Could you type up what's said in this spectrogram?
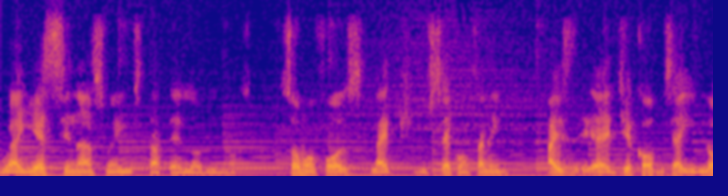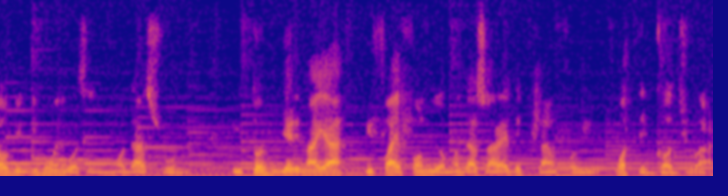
We are yet sinners when you started loving us. Some of us, like you said concerning uh, Jacob, you said you love him even when he was in mother's womb. He told Jeremiah, Before I formed your mother's, I already planned for you. What a God you are.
